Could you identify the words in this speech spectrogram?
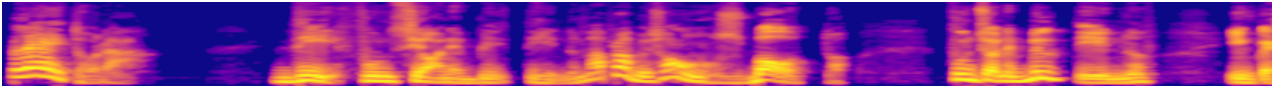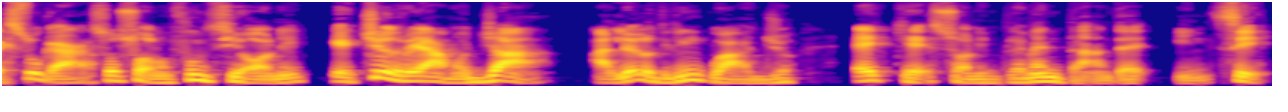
pletora di funzioni built-in, ma proprio sono uno sbotto. Funzioni built-in in questo caso sono funzioni che ci troviamo già a livello di linguaggio e che sono implementate in C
